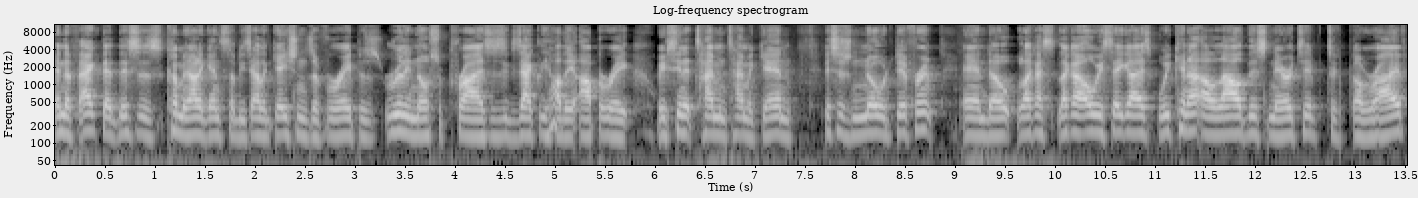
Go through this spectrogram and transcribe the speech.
and the fact that this is coming out against these allegations of rape is really no surprise. This is exactly how they operate. We've seen it time and time again. This is no different. And uh, like I like I always say, guys, we cannot allow this narrative to arrive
